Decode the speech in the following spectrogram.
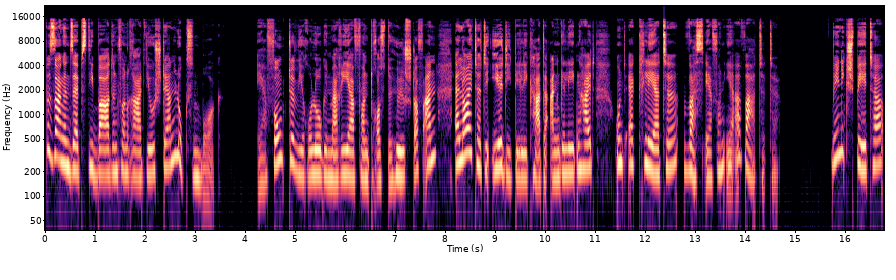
besangen selbst die Barden von Radiostern Luxemburg. Er funkte Virologin Maria von Droste-Hüllstoff an, erläuterte ihr die delikate Angelegenheit und erklärte, was er von ihr erwartete. Wenig später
